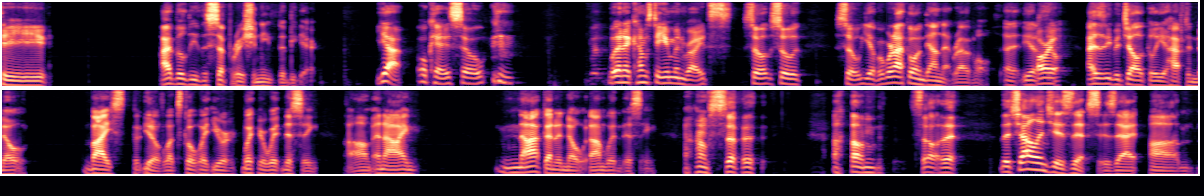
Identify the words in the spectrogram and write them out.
the I believe the separation needs to be there. Yeah. Okay. So when it comes to human rights, so so so yeah, but we're not going down that rabbit hole. Uh, you know, All right. So as an evangelical, you have to know my you know let's go what you're what you're witnessing, um, and I'm not going to know what I'm witnessing. Um, so um, so the the challenge is this: is that um,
